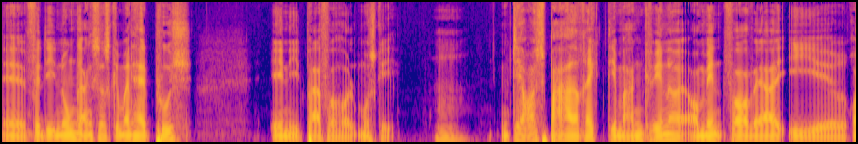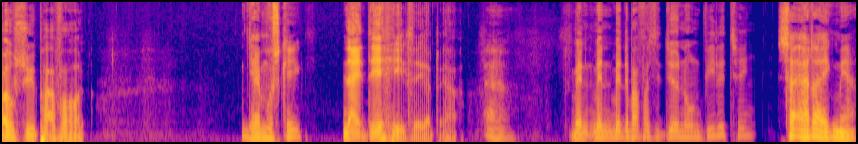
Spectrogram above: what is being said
Øh, fordi nogle gange, så skal man have et push ind i et parforhold, måske. Mm. Det har også sparet rigtig mange kvinder og mænd for at være i øh, røvsyge parforhold. Ja, måske. Nej, det er helt sikkert, det har. Ja. Men, men, men det er bare for at sige, det er nogle vilde ting. Så er der ikke mere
